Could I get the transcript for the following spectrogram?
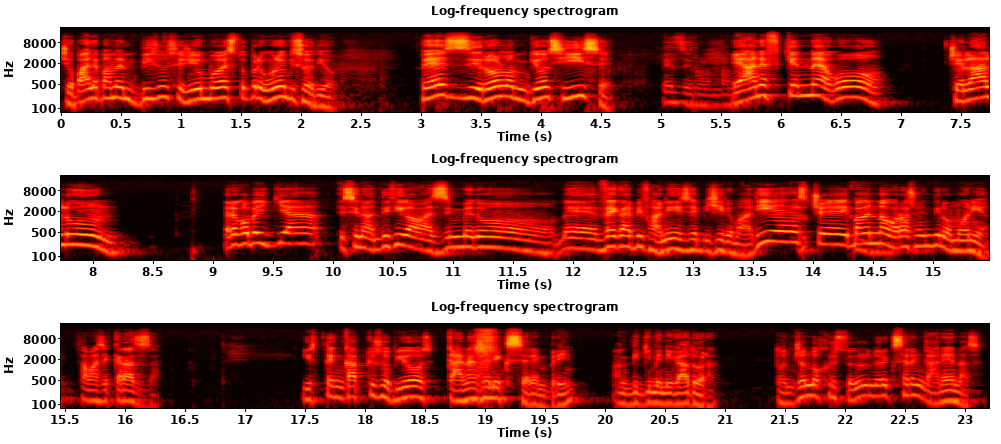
και πάλι πάμε πίσω σε εκείνο που είπαμε στο προηγούμενο επεισόδιο. Παίζει ρόλο ποιος είσαι. Παίζει ρόλο πάντα. Εάν έφκαιννα εγώ και λάλουν Ρε κοπέλια, συναντήθηκα μαζί με, το, με 10 επιφανείς επιχειρηματίες και είπαμε να αγοράσουμε την Ομόνοια. Θα μας εκράζαν. Ήρθε κάποιος ο οποίος κανένας δεν ήξερε πριν, αντικειμενικά τώρα. Τον Τζον τον Χριστοδούλου δεν ήξερε κανένας.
